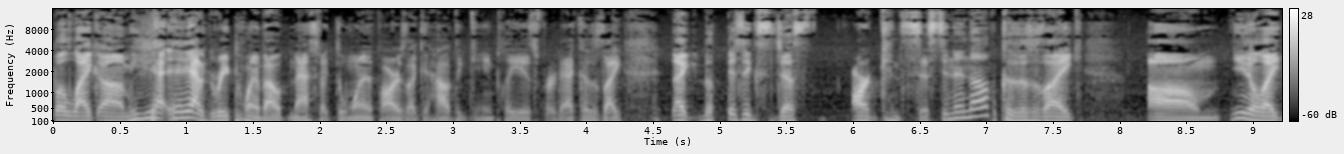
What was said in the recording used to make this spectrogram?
But like um, he had, he had a great point about Mass Effect the one as far as like how the gameplay is for that because like like the physics just aren't consistent enough because this is like um you know like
